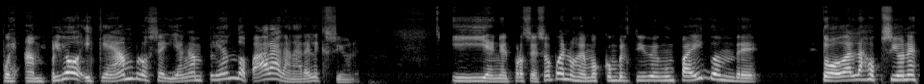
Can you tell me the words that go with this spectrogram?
pues amplió y que ambos seguían ampliando para ganar elecciones. Y en el proceso pues nos hemos convertido en un país donde todas las opciones,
